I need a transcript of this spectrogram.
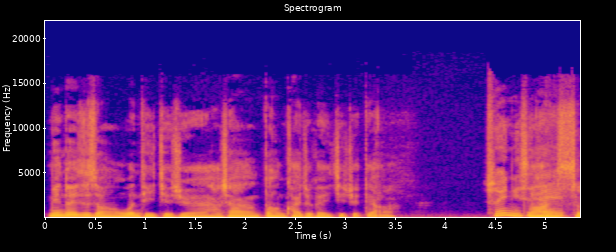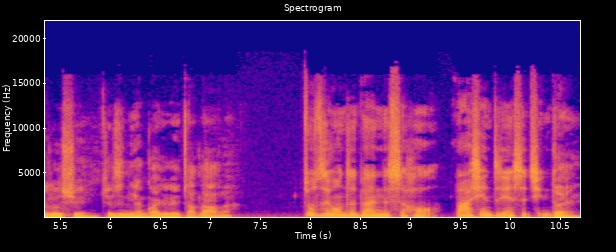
面对这种问题解决，好像都很快就可以解决掉了。所以你是 solution，就是你很快就可以找到了。做自工这段的时候发现这件事情的。对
